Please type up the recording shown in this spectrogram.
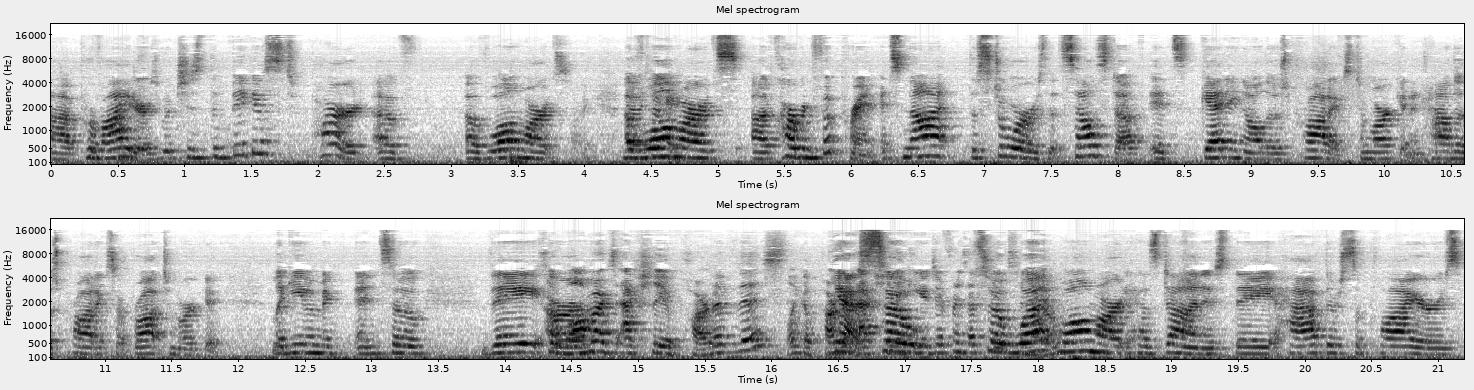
uh, providers, which is the biggest part of of Walmart's sorry, No, of okay. Walmart's uh, carbon footprint. It's not the stores that sell stuff; it's getting all those products to market and how those products are brought to market. Like even and so they So are. Walmart's actually a part of this, like a part of Yes, actually so, making a difference. That's so what. Walmart has done is they have their suppliers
